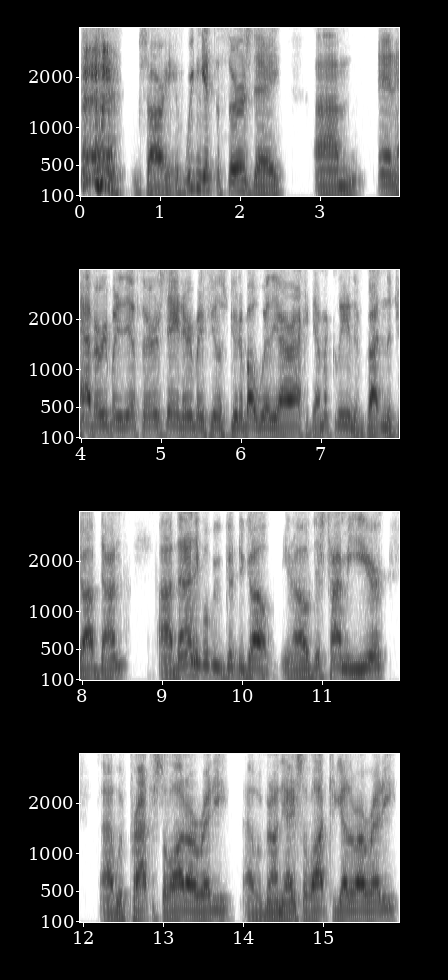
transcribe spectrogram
sorry, if we can get to Thursday um, and have everybody there Thursday and everybody feels good about where they are academically and they've gotten the job done, uh, then I think we'll be good to go. You know, this time of year, uh, we've practiced a lot already. Uh, we've been on the ice a lot together already.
